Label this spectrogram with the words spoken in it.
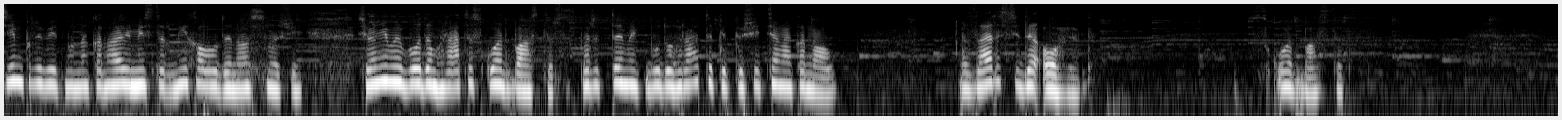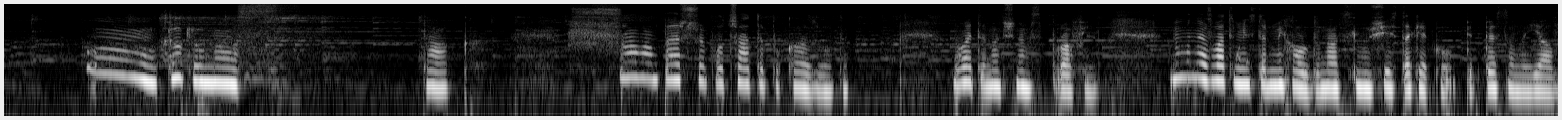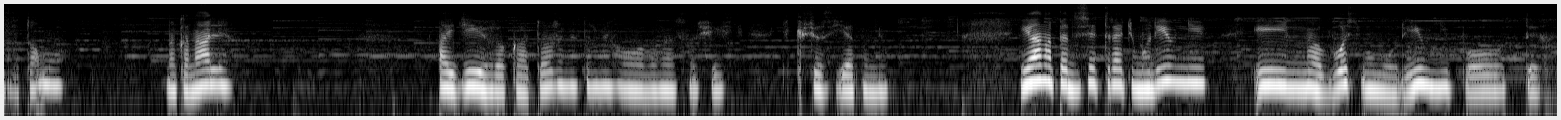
Всім привіт! Ми на каналі Містер Міхал 11 ночі. Сьогодні ми будемо грати Squad Busters. Перед тим як буду грати, підпишіться на канал. А зараз іде огляд. Squad Busters. О, тут у нас. Так. Що вам перше почати показувати? Давайте почнемо з профілю. Ну, мене звати містер Міхал 1106, так як підписаний я в тому на каналі. ID ігрока теж містер Міхал 1106, тільки все з'єднано. Я на 53 рівні і на 8 рівні по тих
